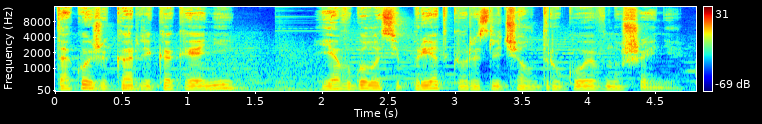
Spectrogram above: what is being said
Такой же карлик, как и они, я в голосе предков различал другое внушение –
